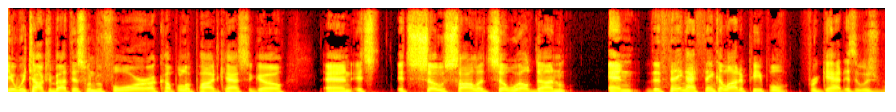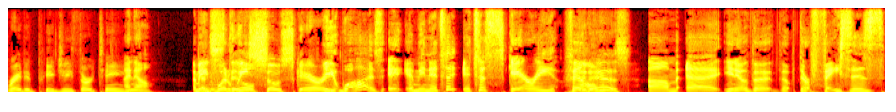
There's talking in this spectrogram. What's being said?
Yeah, we talked about this one before a couple of podcasts ago, and it's it's so solid, so well done. And the thing I think a lot of people forget is it was rated PG thirteen. I know. I mean, And when still we so scary. it was. It, I mean, it's a it's a scary film. It is. Um, uh, you know the, the their faces.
